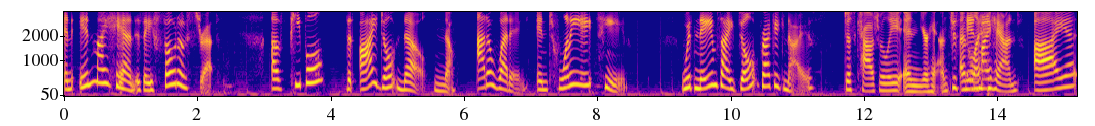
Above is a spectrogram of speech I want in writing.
and in my hand is a photo strip of people that I don't know No. at a wedding in 2018 with names I don't recognize Just casually in your hand. just And, in like, my hand. I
